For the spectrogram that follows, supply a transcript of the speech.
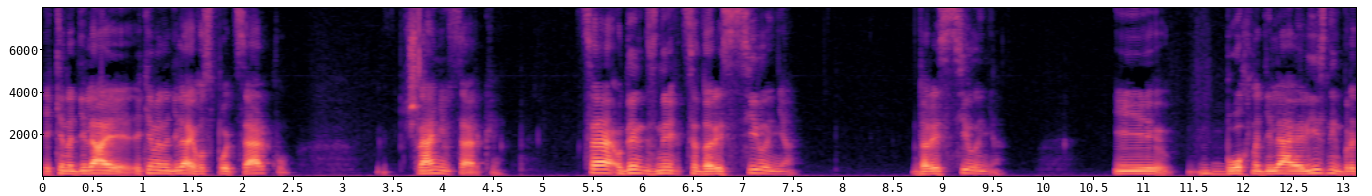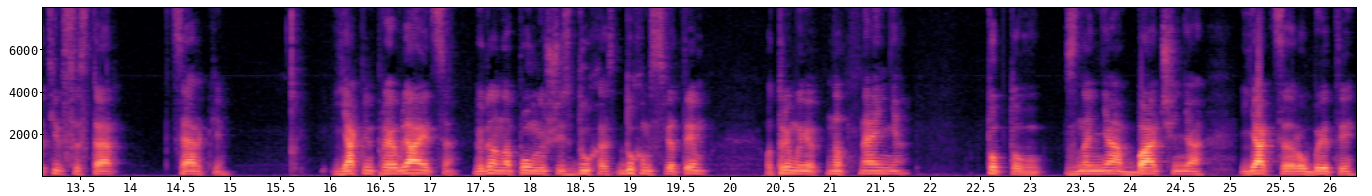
які наділяє, якими наділяє Господь церкву, членів церкви. Це один з них це дари зцілення. Дари зцілення. І Бог наділяє різних братів сестер в церкві. Як він проявляється, людина, наповнившись Духа, Духом Святим, отримує натхнення, тобто знання, бачення, як це робити,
